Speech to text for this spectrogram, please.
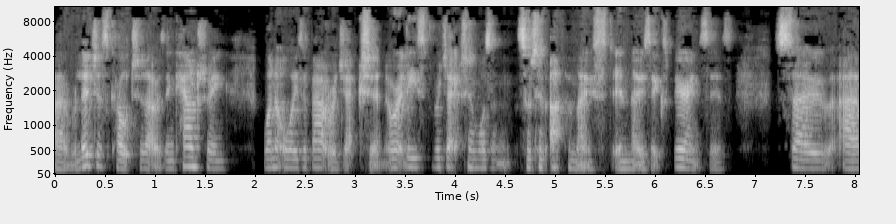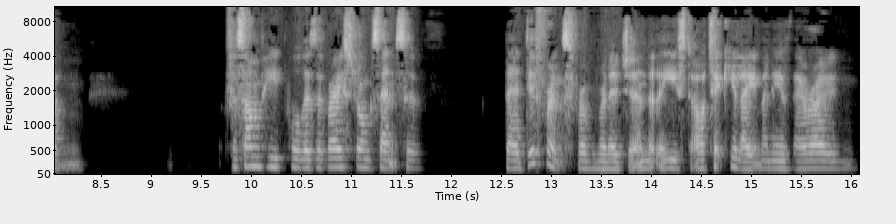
uh, religious culture that I was encountering were not always about rejection, or at least rejection wasn't sort of uppermost in those experiences. So, um, for some people, there's a very strong sense of their difference from religion that they used to articulate many of their own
